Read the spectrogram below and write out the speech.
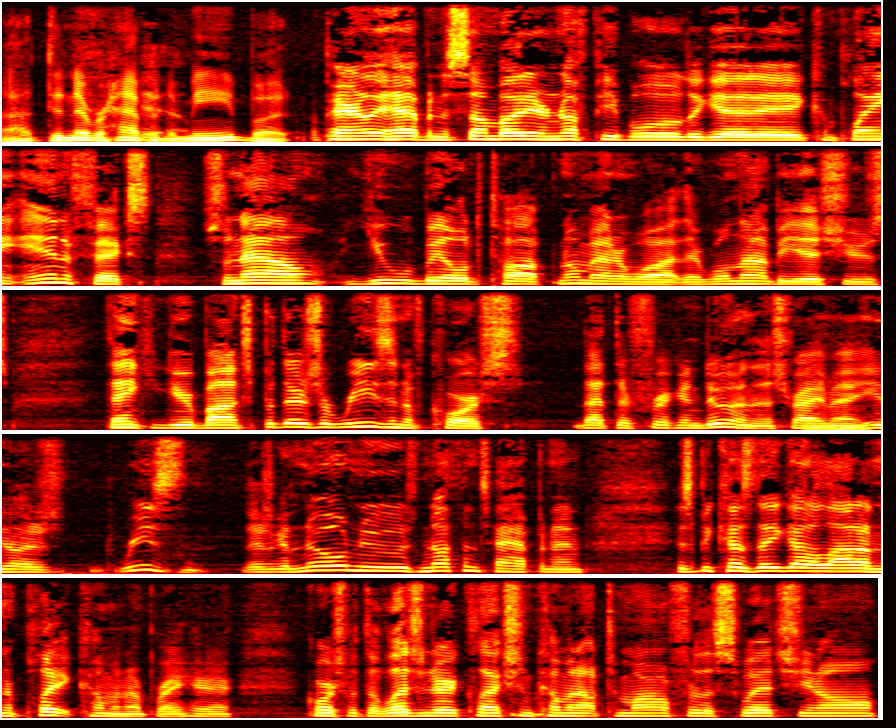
Uh, did never happen to me, but Apparently, it happened to somebody or enough people to get a complaint and a fix. So now you will be able to talk no matter what. There will not be issues. Thank you, Gearbox. But there's a reason, of course, that they're freaking doing this, right, man? Mm-hmm. You know, there's reason. There's no news. Nothing's happening. It's because they got a lot on their plate coming up right here. Of course, with the Legendary Collection coming out tomorrow for the Switch, you know,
